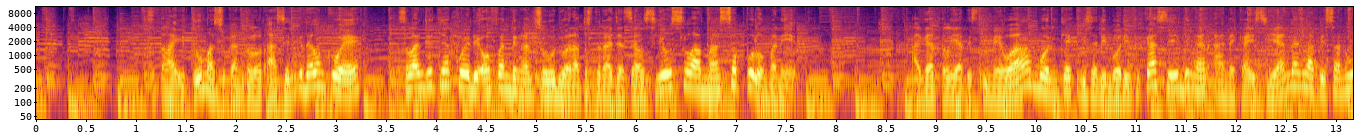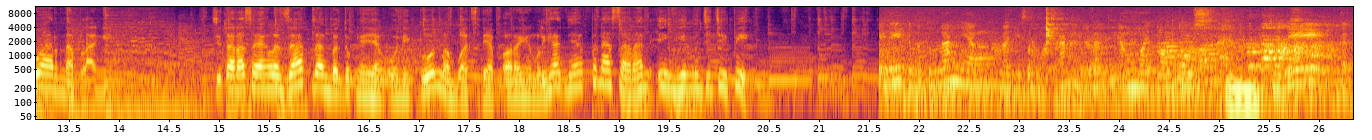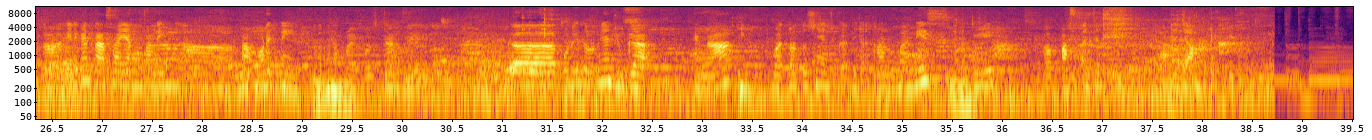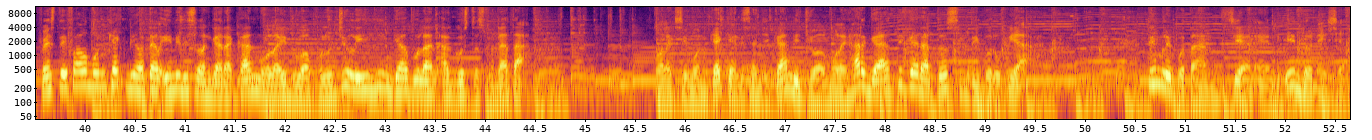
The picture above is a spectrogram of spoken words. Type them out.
Setelah itu, masukkan telur asin ke dalam kue. Selanjutnya, kue di oven dengan suhu 200 derajat Celcius selama 10 menit. Agar terlihat istimewa, mooncake bisa dimodifikasi dengan aneka isian dan lapisan warna pelangi. Cita rasa yang lezat dan bentuknya yang unik pun membuat setiap orang yang melihatnya penasaran ingin mencicipi. Ini kebetulan yang lagi saya makan adalah yang white lotus. Jadi ke- ke- ini kan rasa yang paling eh, favorit nih, yang white lotus dan ke kuning telurnya juga enak. White lotusnya juga tidak terlalu manis, jadi eh, pas aja sih, aja empuk gitu. Festival Mooncake di hotel ini diselenggarakan mulai 20 Juli hingga bulan Agustus mendatang. Koleksi mooncake yang disajikan dijual mulai harga Rp300.000. Tim Liputan CNN Indonesia.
